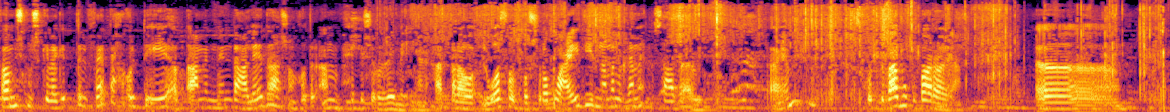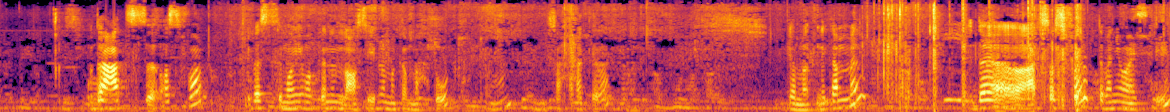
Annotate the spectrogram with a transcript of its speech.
فمش مشكلة جبت الفاتح قلت إيه ابقى اعمل من ده على ده عشان خاطر أنا ما بحبش الغامق. يعني حتى لو الوسط بشربه عادي انما الغامق صعب قوي. تمام؟ كنت بقى مجبرة يعني. آه وده عدس اصفر. بس مية مكان العصير لما كان محطوط. تمام؟ نمسحها كده؟ يلا نكمل. ده عدس اصفر 28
